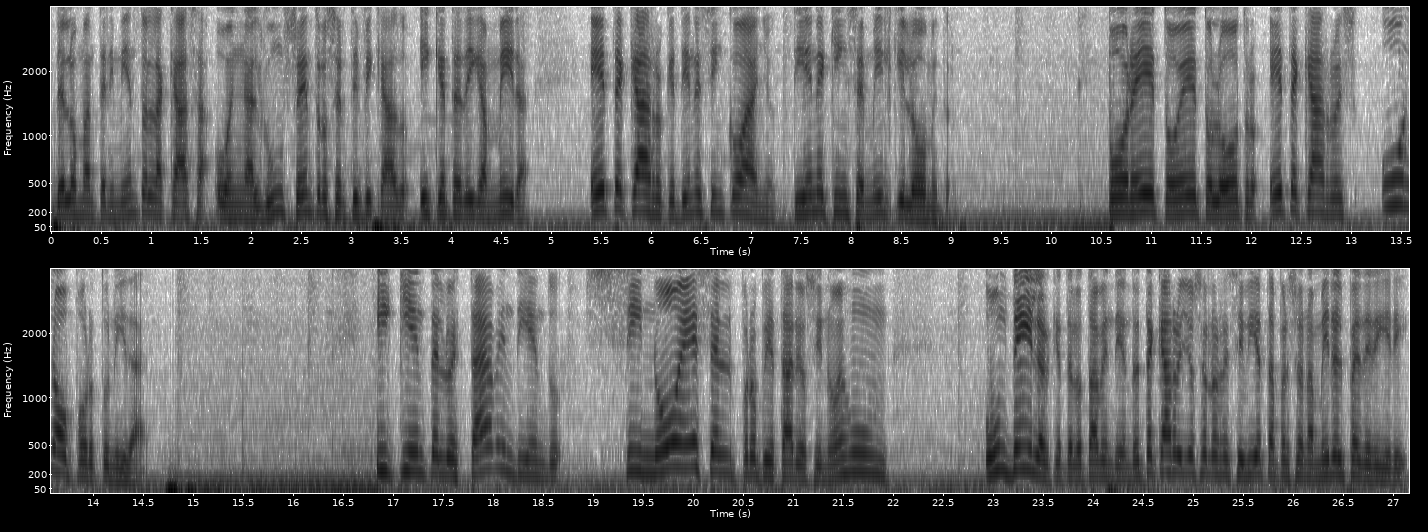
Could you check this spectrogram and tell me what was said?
de los mantenimientos en la casa o en algún centro certificado y que te digan, mira, este carro que tiene 5 años tiene 15 mil kilómetros. Por esto, esto, lo otro. Este carro es una oportunidad. Y quien te lo está vendiendo, si no es el propietario, si no es un, un dealer que te lo está vendiendo, este carro yo se lo recibí a esta persona, mira el pedigrí.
